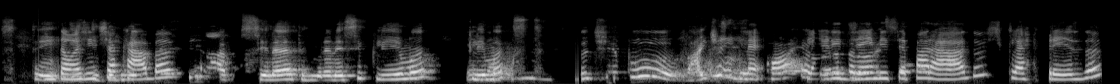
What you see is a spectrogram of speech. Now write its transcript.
Sim, então a gente acaba. Ápice, né? Termina nesse clima, clímax do tipo, vai, Jamie, Claire, corre. Claire e Jamie separados, Claire presa,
